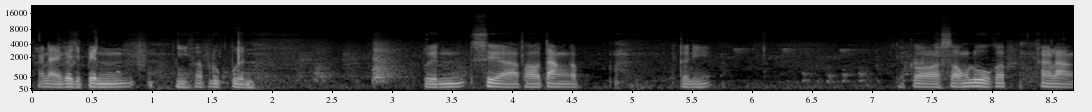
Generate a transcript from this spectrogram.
ข้างในก็จะเป็นนี่ครับลูกปืนปืนเสื้อเผาตังครับ ตัวนี้ แล้วก็สองลูกครับข้างล่าง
